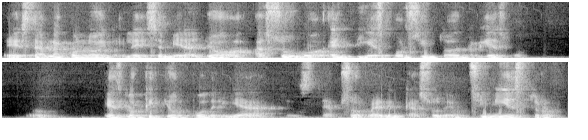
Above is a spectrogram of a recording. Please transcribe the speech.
este, habla con Lloyd y le dice, mira, yo asumo el 10% del riesgo, ¿no? Que es lo que yo podría este, absorber en caso de un siniestro.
